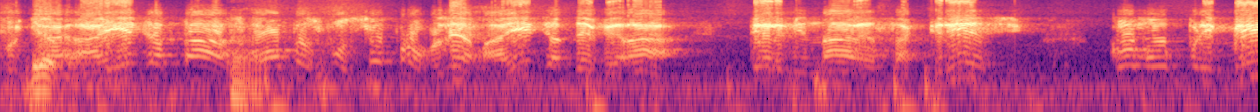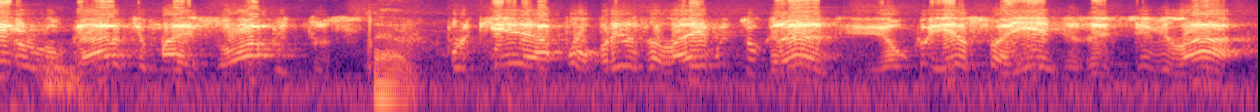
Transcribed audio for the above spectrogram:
Porque Eu... a Índia está às voltas com o seu problema. A Índia deverá terminar essa crise como o primeiro lugar de mais óbitos, é. porque a pobreza lá é muito grande. Eu conheço a Índia, já estive lá,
